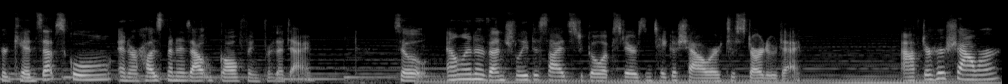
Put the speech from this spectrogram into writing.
Her kids at school and her husband is out golfing for the day. So Ellen eventually decides to go upstairs and take a shower to start her day. After her shower,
